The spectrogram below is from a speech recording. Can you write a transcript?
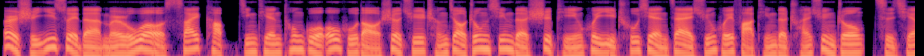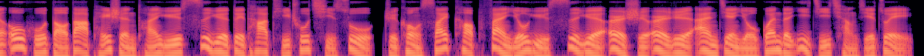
二十一岁的 Maruwal Cycop 今天通过欧胡岛社区惩教中心的视频会议出现在巡回法庭的传讯中。此前，欧胡岛大陪审团于四月对他提出起诉，指控 s y c o p 犯有与四月二十二日案件有关的一级抢劫罪。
